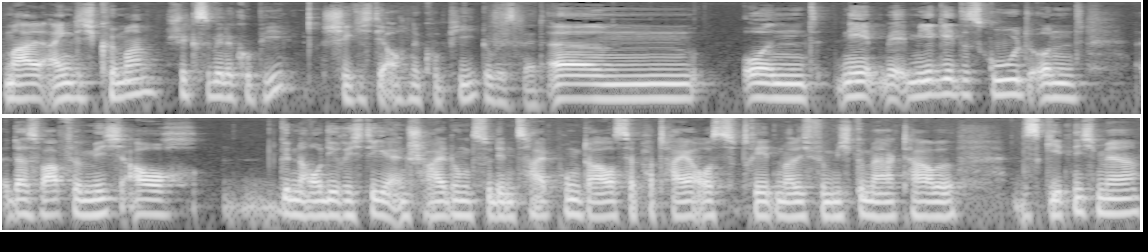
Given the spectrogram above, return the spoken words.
mal eigentlich kümmern. Schickst du mir eine Kopie? Schicke ich dir auch eine Kopie. Du bist nett. Ähm, und nee, mir geht es gut und das war für mich auch genau die richtige Entscheidung, zu dem Zeitpunkt da aus der Partei auszutreten, weil ich für mich gemerkt habe, das geht nicht mehr.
